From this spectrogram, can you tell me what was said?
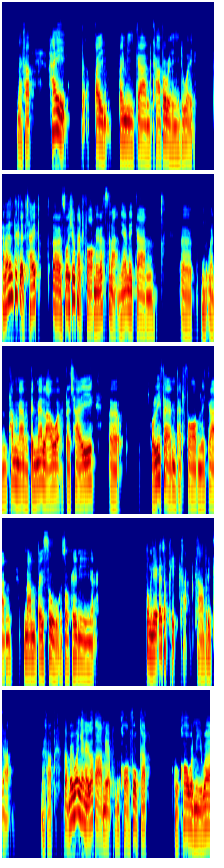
ำนะครับ ให้ไปไปมีการค้าประเวณีด้วย ดังนั้นถ้าเกิดใช้ social platform ในลักษณะนี้ในการเหมือนทำงานเหมือนเป็นแม่เล้าอะแต่ใช้ OnlyFans platform ในการนำไปสู่โสเภณีเนี่ยตรงนี้ก็จะผิดค่ะค้าบริการนะครับ แต่ไม่ว่ายังไงก็ตามเนี่ยผมขอโฟกัสหัวข้อวันนี้ว่า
